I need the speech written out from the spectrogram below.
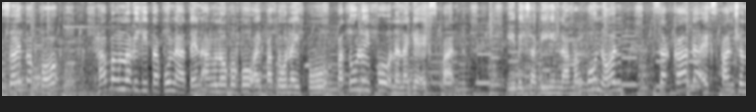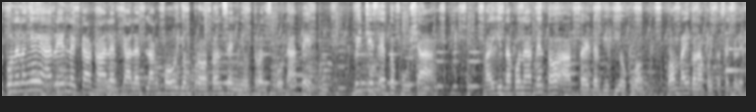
So, ito po, habang nakikita po natin, ang lobo po ay patuloy po, patuloy po na nag expand Ibig sabihin lamang po nun, sa kada expansion po na nangyayari, nagkakalat-kalat lang po yung protons and neutrons po natin. Which is ito po siya. Makikita po natin to after the video po. Bombahin ko lang po ito sa glit.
